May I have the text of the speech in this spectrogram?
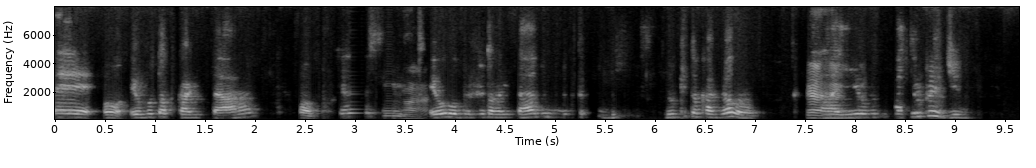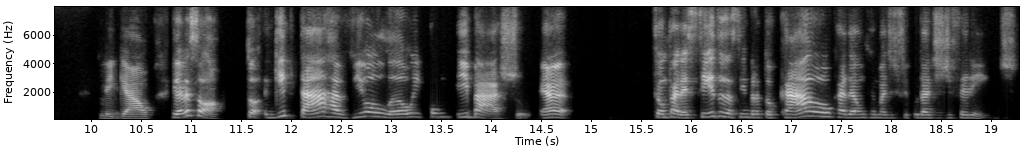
É, ó, eu vou tocar guitarra, ó, porque assim, Ah. eu prefiro tocar guitarra do, do- do que tocar violão. Aham. Aí eu vou ficar tudo perdido. Legal. E olha só, to- guitarra, violão e, com- e baixo. É- são parecidos assim para tocar ou cada um tem uma dificuldade diferente?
